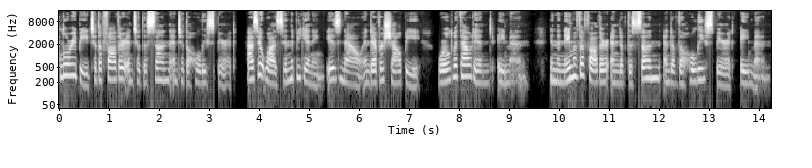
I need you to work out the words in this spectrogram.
Glory be to the Father, and to the Son, and to the Holy Spirit, as it was in the beginning, is now, and ever shall be, world without end. Amen. In the name of the Father, and of the Son, and of the Holy Spirit. Amen.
